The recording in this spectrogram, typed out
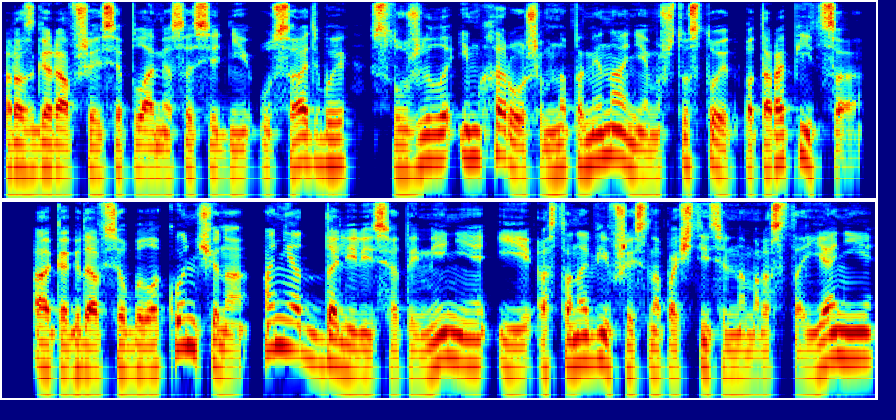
Разгоравшееся пламя соседней усадьбы служило им хорошим напоминанием, что стоит поторопиться. А когда все было кончено, они отдалились от имения и, остановившись на почтительном расстоянии,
